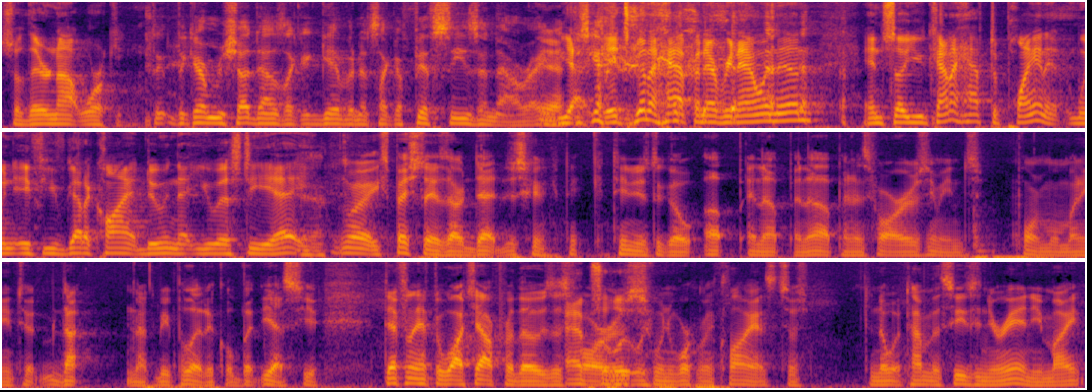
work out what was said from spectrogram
so they're not working. The, the, government shutdown is like a given. It's like a fifth season now, right? Yeah, yeah it's going to happen every now and then, and so you kind of have to plan it when if you've got a client doing that USDA. Yeah. Well, especially as our debt just continues to go up and up and up, and as far as I mean, pouring more money into it, not not to be political, but yes, you definitely have to watch out for those as Absolutely. far as when working with clients to to know what time of the season you're in. You might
